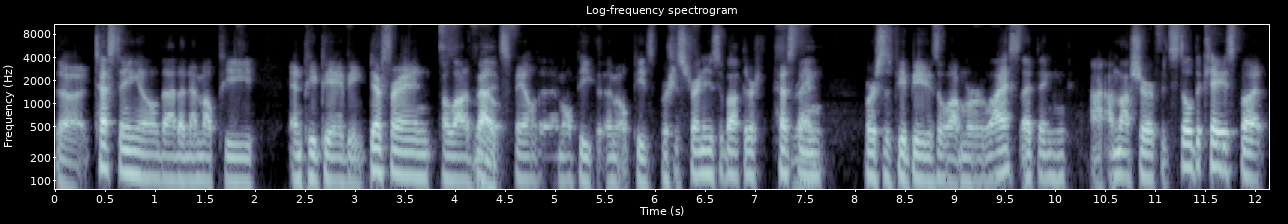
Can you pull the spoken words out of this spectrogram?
the testing and all that at MLP and PPA being different. A lot of Right. paddles failed at MLP. MLP's pretty strenuous about their testing Right. versus PPA is a lot more relaxed. I think I'm not sure if it's still the case, but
